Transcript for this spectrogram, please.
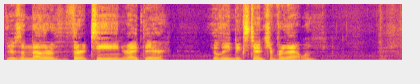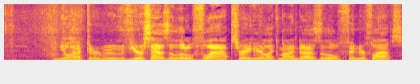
there's another 13 right there. You'll need an extension for that one. And you'll have to remove, if yours has the little flaps right here like mine does, the little fender flaps.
